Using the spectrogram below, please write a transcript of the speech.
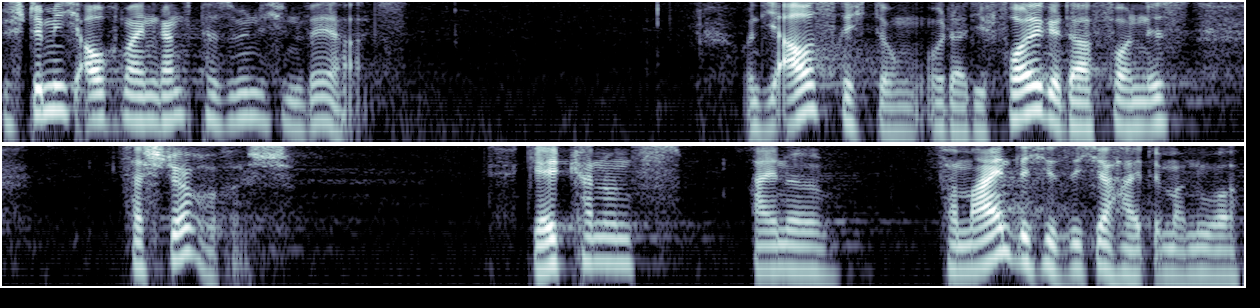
bestimme ich auch meinen ganz persönlichen Wert. Und die Ausrichtung oder die Folge davon ist zerstörerisch. Geld kann uns eine vermeintliche Sicherheit immer nur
